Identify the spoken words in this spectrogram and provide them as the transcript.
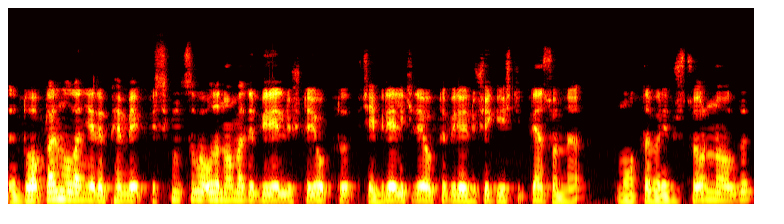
E, dolapların olan yere pembe bir sıkıntısı var. O da normalde 1.53'te yoktu. Şey 1.52'de yoktu. 1.53'e geçtikten sonra modda böyle bir sorun oldu.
